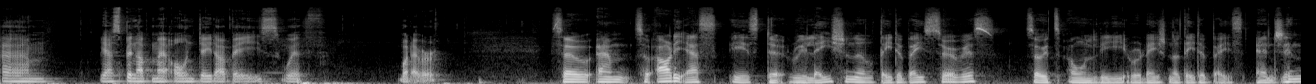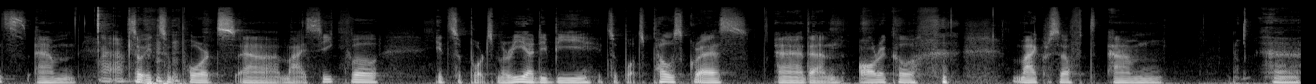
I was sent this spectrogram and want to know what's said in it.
um, yeah spin up my own database with whatever. So um, so RDS is the relational database service. So it's only relational database engines. Um, Ah, okay. So it supports uh, MySQL, it supports MariaDB, it supports Postgres, and then Oracle, Microsoft, um, uh,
